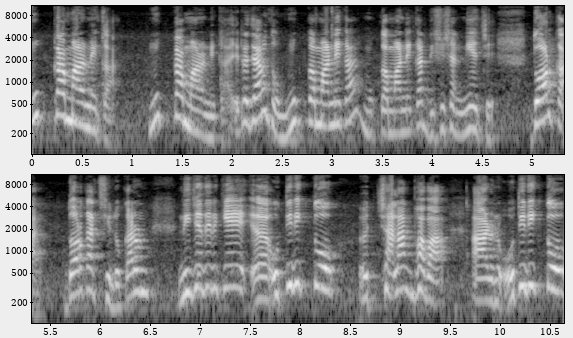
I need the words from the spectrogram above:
মুক্কা মারনেকা মুক্কা মারনেকা, এটা জানো তো, মুক্কা মারনেকা মুক্কা মারনেকা ডিসিশন নিয়েছে। দরকার দরকার ছিল, কারণ নিজেদেরকে অতিরিক্ত চালাক ভাবা আর অতিরিক্ত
